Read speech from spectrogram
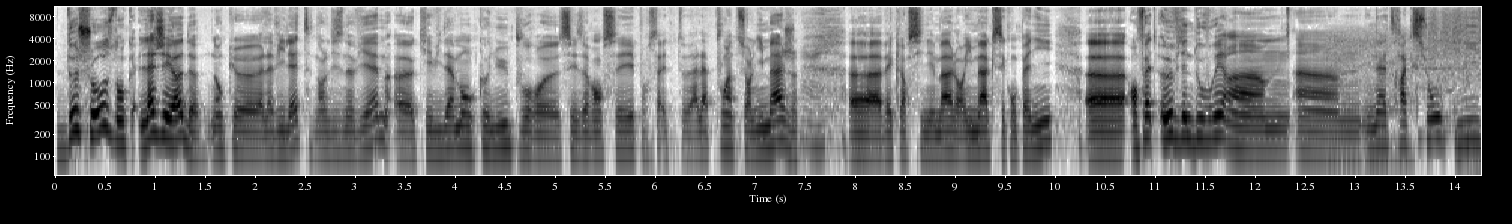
Deux choses. Donc la Géode, donc à la Villette, dans le 19e, euh, qui est évidemment connue pour ses avancées, pour être à la pointe sur l'image, euh, avec leur cinéma, leur IMAX et compagnie. Euh, en fait, eux viennent d'ouvrir un- un- une attraction qui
